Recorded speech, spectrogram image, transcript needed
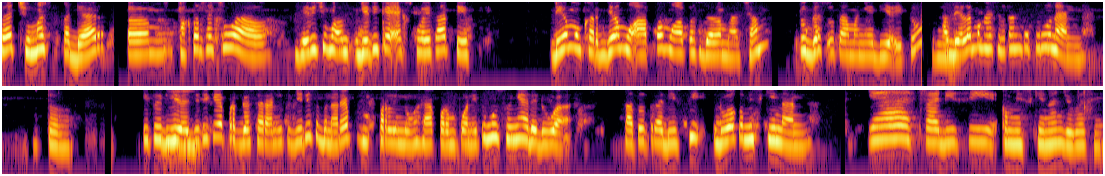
ke cuma sekedar em, faktor seksual. Jadi cuma jadi kayak eksploitatif. Dia mau kerja, mau apa, mau apa segala macam. Tugas utamanya dia itu Benar. adalah menghasilkan keturunan. Betul. Itu dia. Hmm. Jadi kayak pergeseran itu. Jadi sebenarnya perlindungan hak perempuan itu musuhnya ada dua. Satu tradisi, dua kemiskinan. Yes, tradisi. Kemiskinan juga sih.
